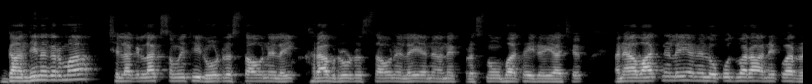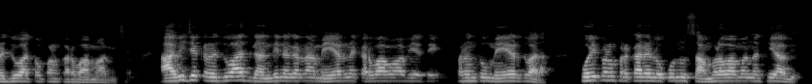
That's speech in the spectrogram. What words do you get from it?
ગાંધીનગરમાં છેલ્લા કેટલાક સમયથી રોડ રસ્તાઓને લઈ, ખરાબ રોડ રસ્તાઓને લઈ અને અનેક પ્રશ્નો ઊભા થઈ રહ્યા છે. અને આ વાતને લઈ અને લોકો દ્વારા અનેકવાર રજૂઆતો પણ કરવામાં આવી છે. આવી જ એક રજૂઆત ગાંધીનગરના મેયરને કરવામાં આવી હતી. પરંતુ મેયર દ્વારા કોઈ પણ પ્રકારે લોકોનું સાંભળવામાં નથી આવ્યું.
